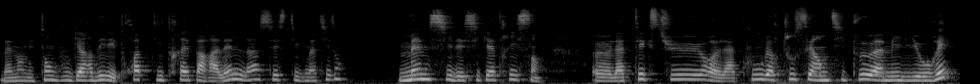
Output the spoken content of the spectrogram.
ben non, mais tant que vous gardez les trois petits traits parallèles, là, c'est stigmatisant. Même si les cicatrices, euh, la texture, la couleur, tout s'est un petit peu amélioré,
